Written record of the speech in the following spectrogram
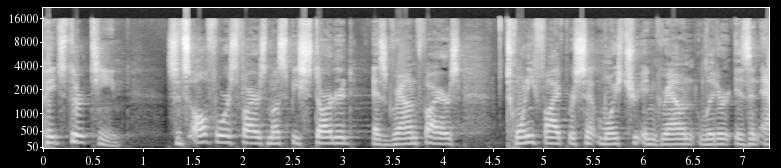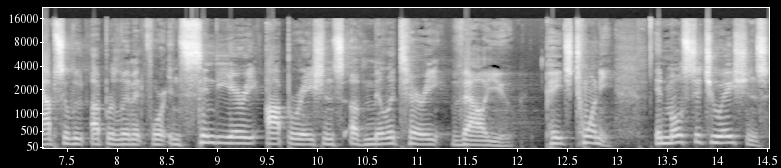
Page 13. Since all forest fires must be started as ground fires, 25% moisture in ground litter is an absolute upper limit for incendiary operations of military value. Page 20. In most situations,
